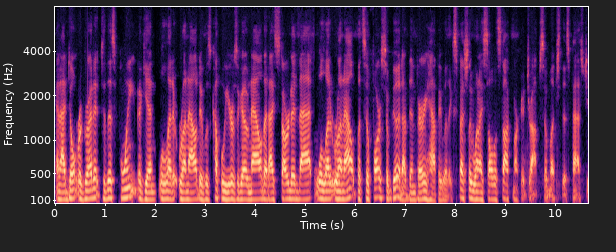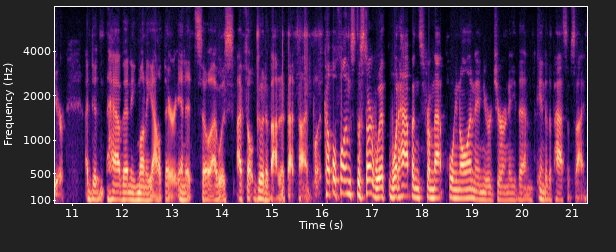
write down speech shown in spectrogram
And I don't regret it to this point. Again, we'll let it run out. It was a couple years ago now that I started that. We'll let it run out. But so far, so good. I've been very happy with it, especially when I saw the stock market drop so much this past year. I didn't have any money out there in it. So I was, I felt good about it at that time. But a couple funds to start with. What happens from that point on in your journey then into the passive side?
